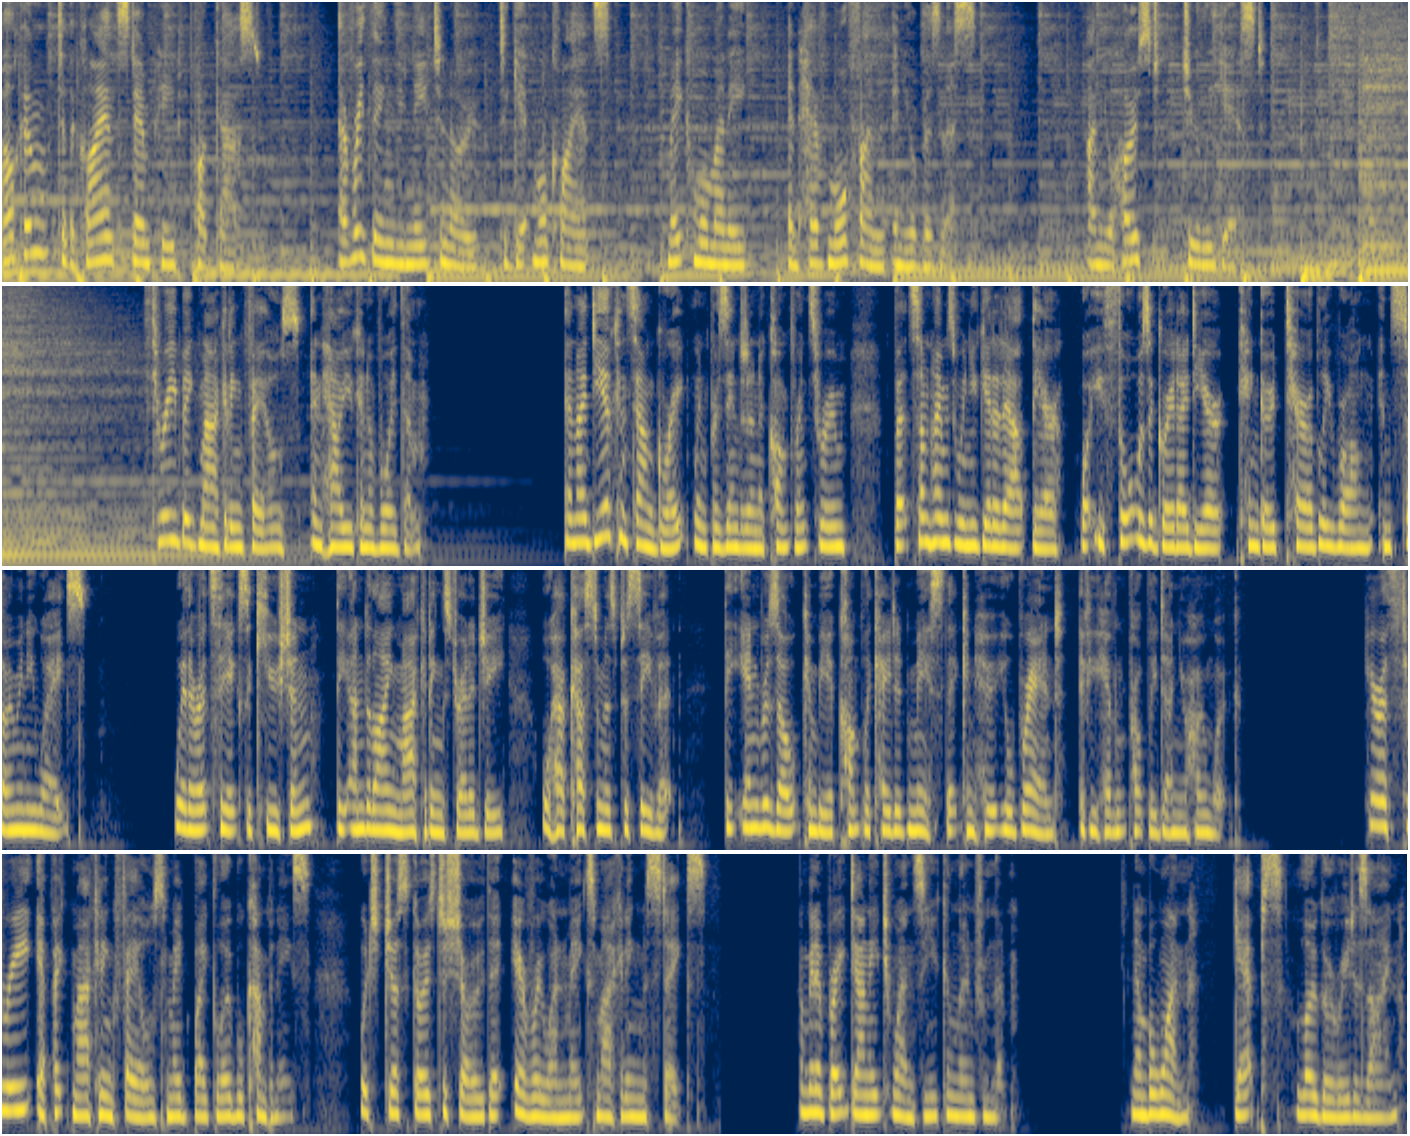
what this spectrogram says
Welcome to the Client Stampede podcast. Everything you need to know to get more clients, make more money, and have more fun in your business. I'm your host, Julie Guest. Three big marketing fails and how you can avoid them. An idea can sound great when presented in a conference room, but sometimes when you get it out there, what you thought was a great idea can go terribly wrong in so many ways. Whether it's the execution, the underlying marketing strategy, or how customers perceive it, the end result can be a complicated mess that can hurt your brand if you haven't properly done your homework. Here are three epic marketing fails made by global companies, which just goes to show that everyone makes marketing mistakes. I'm going to break down each one so you can learn from them. Number one Gap's logo redesign.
